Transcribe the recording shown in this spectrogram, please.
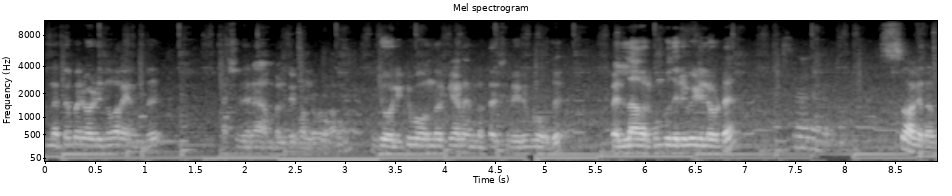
ഇന്നത്തെ പരിപാടി എന്ന് പറയുന്നത് അശ്വതിനെ അമ്പലത്തിൽ കൊണ്ടുപോകണം. ജോലിക്ക് പോകുന്നതൊക്കെയാണ് ഇന്നത്തെ ചെറിയൊരു വ്ളോഗ് അപ്പം എല്ലാവർക്കും പുതിയൊരു വീടിലോട്ട് സ്വാഗതം.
